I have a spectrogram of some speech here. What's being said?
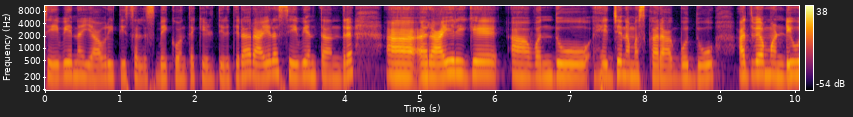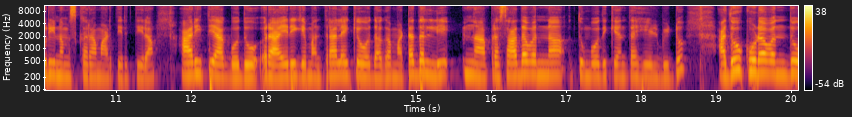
ಸೇವೆಯನ್ನು ಯಾವ ರೀತಿ ಸಲ್ಲಿಸಬೇಕು ಅಂತ ಕೇಳ್ತಿರ್ತೀರ? ರಾಯರ ಸೇವೆ ಅಂತ ಅಂದರೆ ರಾಯರಿಗೆ ಒಂದು ಹೆಜ್ಜೆ ನಮಸ್ಕಾರ ಆಗ್ಬೋದು, ಅಥವಾ ಮಂಡಿಯೂರಿ ನಮಸ್ಕಾರ ಮಾಡ್ತಿರ್ತೀರ? ಆ ರೀತಿ ಆಗ್ಬೋದು. ರಾಯರಿಗೆ ಮಂತ್ರಾಲಯಕ್ಕೆ ಹೋದಾಗ ಮಠದಲ್ಲಿ ಪ್ರಸಾದವನ್ನು ತುಂಬೋದಕ್ಕೆ ಅಂತ ಹೇಳಿಬಿಟ್ಟು, ಅದು ಕೂಡ ಒಂದು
